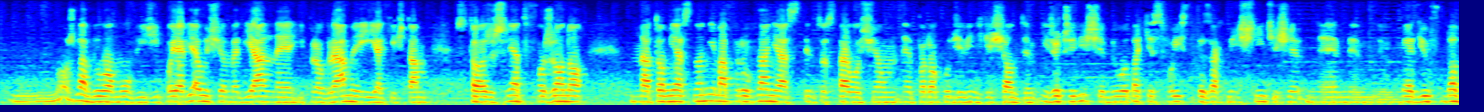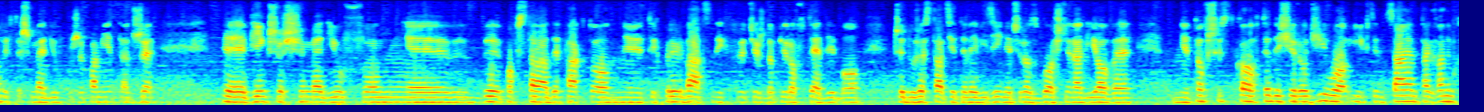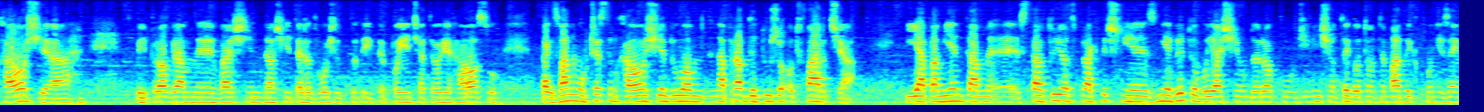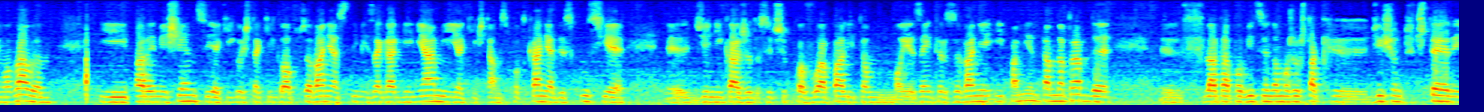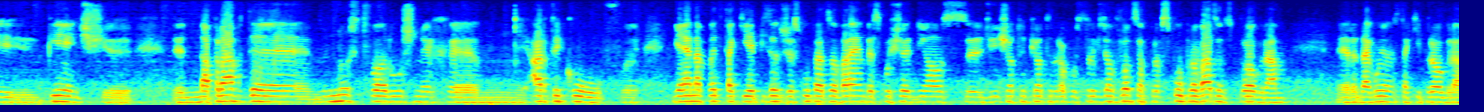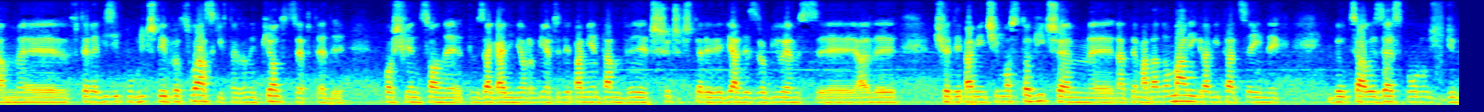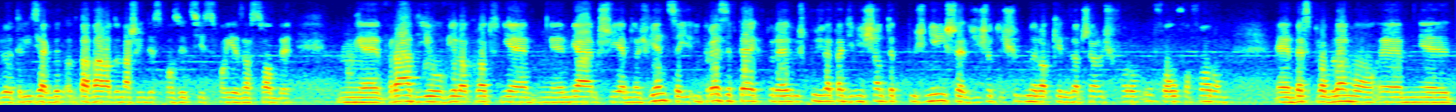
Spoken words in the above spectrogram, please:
można było mówić i pojawiały się medialne i programy i jakieś tam stowarzyszenia tworzono, natomiast no, nie ma porównania z tym, co stało się po roku 90 i rzeczywiście było takie swoiste zachłyśnięcie się mediów, nowych też mediów, proszę pamiętać, że E, większość mediów e, powstała de facto e, tych prywatnych przecież dopiero wtedy, bo czy duże stacje telewizyjne, czy rozgłośnie radiowe, to wszystko wtedy się rodziło i w tym całym tak zwanym chaosie, a twój program właśnie nosi też odwołuje się do tej pojęcia teorii chaosu, w tak zwanym ówczesnym chaosie było naprawdę dużo otwarcia I ja pamiętam, e, startując praktycznie z niebytu, bo ja się do roku 90 tą tematyką nie zajmowałem i parę miesięcy jakiegoś takiego obcowania z tymi zagadnieniami, jakieś tam spotkania, dyskusje, e, dziennikarze dosyć szybko wyłapali to moje zainteresowanie i pamiętam naprawdę w lata powiedzmy, no może już tak 94, 5, naprawdę mnóstwo różnych artykułów. Miałem nawet taki epizod, że współpracowałem bezpośrednio z 95 roku z telewizją Wrocław, współprowadząc program, redagując taki program e, w telewizji publicznej wrocławskiej, w tak zwanej piątce wtedy, poświęcony tym zagadnieniom. Robiłem wtedy, pamiętam, trzy czy cztery wywiady zrobiłem z ale, świętej pamięci Mostowiczem e, na temat anomalii grawitacyjnych. Był cały zespół ludzi, telewizja jakby oddawała do naszej dyspozycji swoje zasoby. E, w radiu wielokrotnie e, miałem przyjemność więcej. Imprezy te, które już później lata 90. późniejsze, 97 rok, kiedy zacząłem się forum UFO, UFO Forum, bez problemu.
